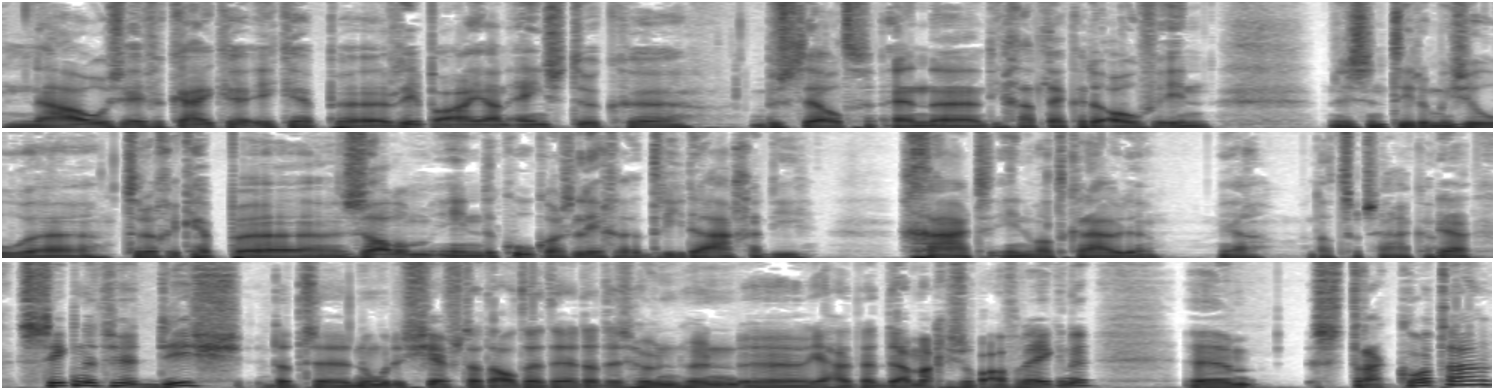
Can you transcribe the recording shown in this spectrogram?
nou, eens even kijken. Ik heb ribeye aan één stuk besteld. En die gaat lekker de oven in. Er is een tiramisu terug. Ik heb zalm in de koelkast liggen. Drie dagen die gaart in wat kruiden. Ja, dat soort zaken. Ja, signature dish, dat uh, noemen de chefs dat altijd. Hè? Dat is hun, hun uh, ja, daar mag je ze op afrekenen. Um, stracotta,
